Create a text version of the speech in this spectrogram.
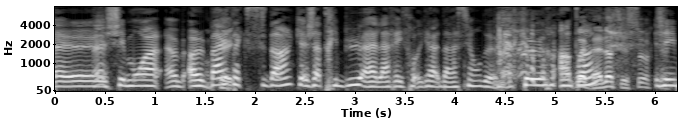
euh, Hein? chez moi. Un, bête accident que j'attribue à la rétrogradation de Mercure. Ouais, Antoine? ben là, c'est sûr. que- J'ai-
